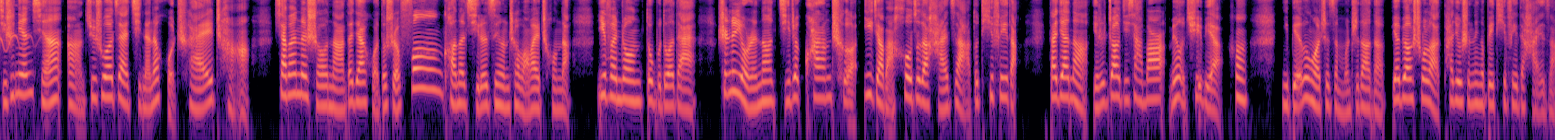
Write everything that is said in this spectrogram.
几十年前啊，据说在济南的火柴厂下班的时候呢，大家伙都是疯狂的骑着自行车往外冲的，一分钟都不多待，甚至有人呢急着跨上车，一脚把后座的孩子啊都踢飞的。大家呢也是着急下班，没有区别。哼，你别问我是怎么知道的。彪彪说了，他就是那个被踢飞的孩子，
